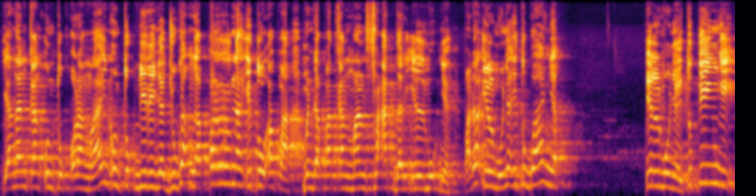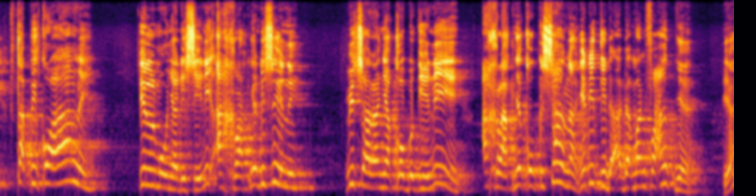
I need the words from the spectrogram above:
Jangankan untuk orang lain untuk dirinya juga nggak pernah itu apa mendapatkan manfaat dari ilmunya. Padahal ilmunya itu banyak ilmunya itu tinggi tapi kok aneh? Ilmunya di sini akhlaknya di sini. Bicaranya kok begini akhlaknya kok ke sana jadi tidak ada manfaatnya. Ya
